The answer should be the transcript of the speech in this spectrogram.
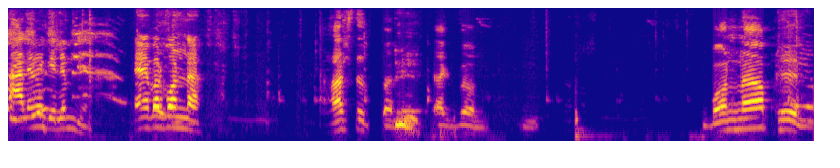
তাহলে আমি গেলাম না। হ্যাঁ এবার বন্যা। হাসছে তো তাহলে একজন। বন্যা ফেল।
